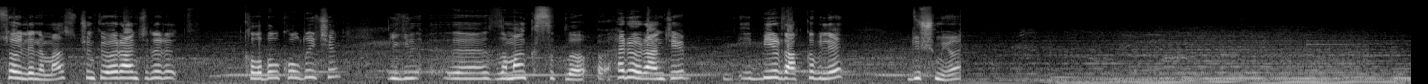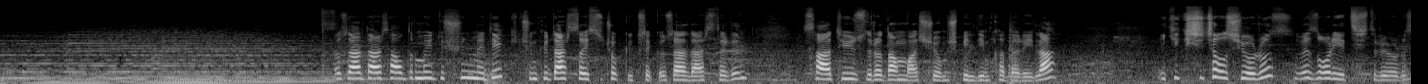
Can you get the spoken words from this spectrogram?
söylenemez. Çünkü öğrencileri kalabalık olduğu için ilgili, e, zaman kısıtlı. Her öğrenci bir dakika bile düşmüyor. Özel ders aldırmayı düşünmedik. Çünkü ders sayısı çok yüksek özel derslerin. Saati 100 liradan başlıyormuş bildiğim kadarıyla. İki kişi çalışıyoruz ve zor yetiştiriyoruz.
